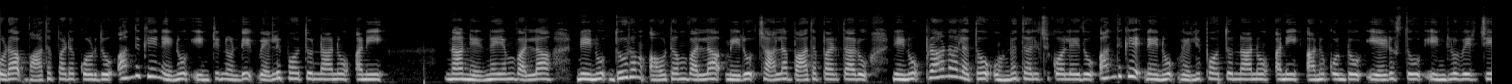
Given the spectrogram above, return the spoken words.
కూడా బాధపడ బాధపడకూడదు. అందుకే నేను ఇంటి నుండి వెళ్ళిపోతున్నాను అని. నా నిర్ణయం వల్ల నేను దూరం అవటం వల్ల మీరు చాలా బాధపడతారు. నేను ప్రాణాలతో ఉండదలుచుకోలేదు. అందుకే నేను వెళ్ళిపోతున్నాను అని అనుకుంటూ ఏడుస్తూ ఇండ్లు విరిచి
